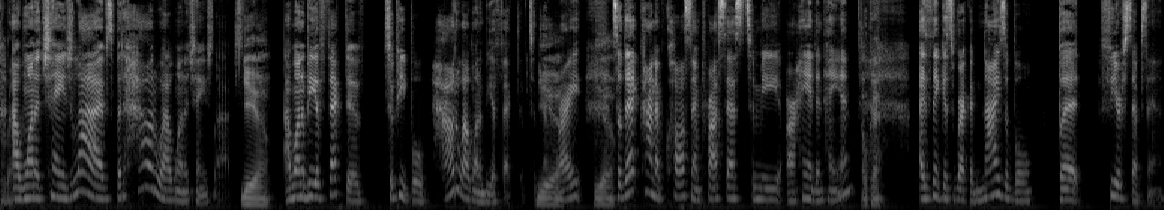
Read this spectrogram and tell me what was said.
Right. I want to change lives, but how do I want to change lives? Yeah. I want to be effective to people. How do I want to be effective to them? Yeah. Right? Yeah. So that kind of cost and process to me are hand in hand. Okay. I think it's recognizable, but fear steps in.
